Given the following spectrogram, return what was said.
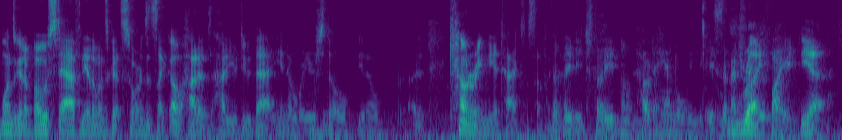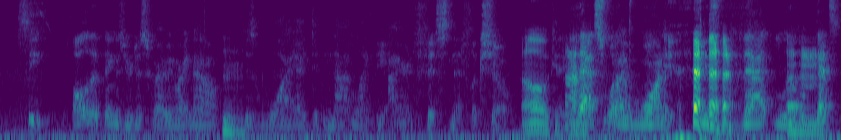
one's got a bow staff and the other one's got swords, it's like, oh, how does how do you do that? You know, where you're still, you know, uh, countering the attacks and stuff like That that. they've each studied Um, how to handle the asymmetric Right. fight. Yeah. See, all of the things you're describing right now Mhm. is why I did not like the Iron Fist Netflix show. Oh, okay. That's what I wanted. Is that level? Mhm. That's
